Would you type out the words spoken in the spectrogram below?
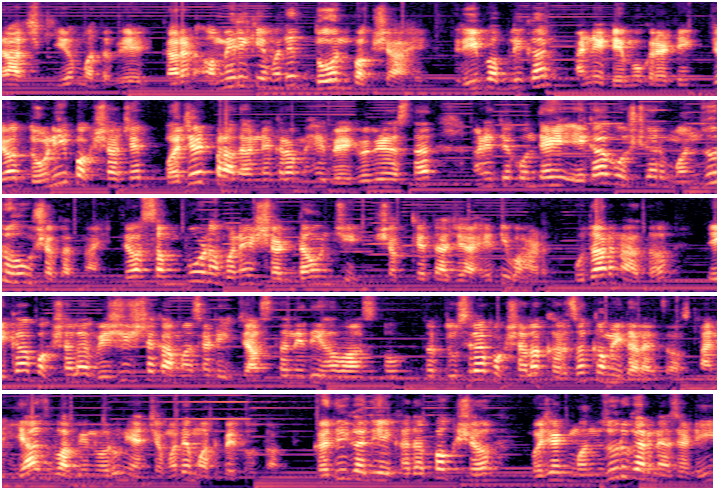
राजकीय मतभेद. कारण अमेरिकेमध्ये दोन पक्ष आहेत. रिपब्लिकन आणि डेमोक्रॅटिक. जेव्हा दोन्ही पक्षाचे बजेट प्राधान्यक्रम हे वेगवेगळे असतात आणि ते कोणत्याही एका गोष्टीवर मंजूर होऊ शकत नाही तेव्हा संपूर्णपणे शटडाऊनची शक्यता जी आहे ती वाढ. उदाहरणार्थ एका पक्षाला विशिष्ट कामासाठी जास्त निधी हवा असतो तर दुसऱ्या पक्षाला खर्च कमी करायचा असतो. आणि याच बाबींवरून यांच्यामध्ये मतभेद होतात. कधी कधी एखादा पक्ष बजेट मंजूर करण्यासाठी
